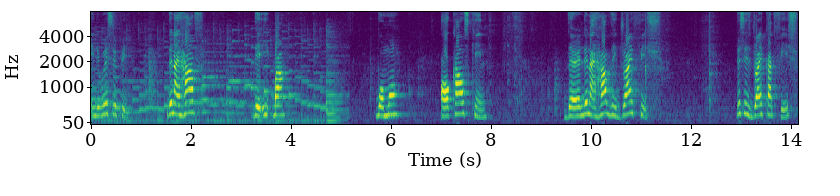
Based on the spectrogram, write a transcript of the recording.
in the recipe. Then I have the ikpa, bomo or cow skin. There, and then I have the dry fish. This is dry catfish.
